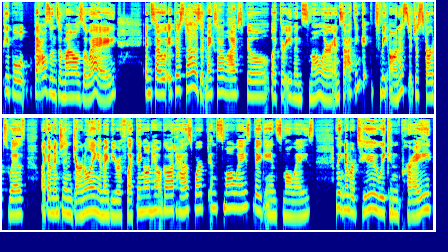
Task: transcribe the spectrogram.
people thousands of miles away. And so it just does. It makes our lives feel like they're even smaller. And so I think, to be honest, it just starts with, like I mentioned, journaling and maybe reflecting on how God has worked in small ways, big and small ways. I think number two, we can pray,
